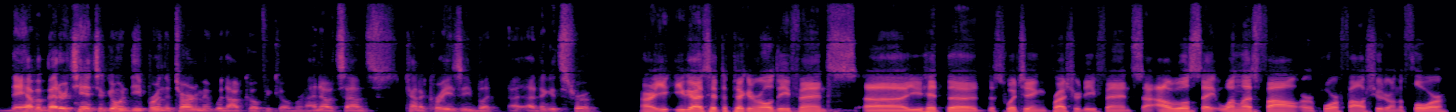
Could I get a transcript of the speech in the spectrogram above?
they have a better chance of going deeper in the tournament without Kofi Cockburn. I know it sounds kind of crazy, but I, I think it's true. All right, you, you guys hit the pick and roll defense. Uh, you hit the the switching pressure defense. I, I will say one less foul or poor foul shooter on the floor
